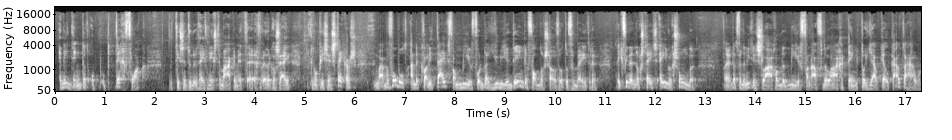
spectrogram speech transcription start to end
en ik denk dat op, op techvlak. Het, is natuurlijk, het heeft niks te maken met, eh, wat ik al zei, knopjes en stekkers. Maar bijvoorbeeld aan de kwaliteit van bier voordat jullie het drinken valt nog zoveel te verbeteren. Ik vind het nog steeds eeuwig zonde dat we er niet in slagen om dat bier vanaf de lage tank tot jouw keel koud te houden.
